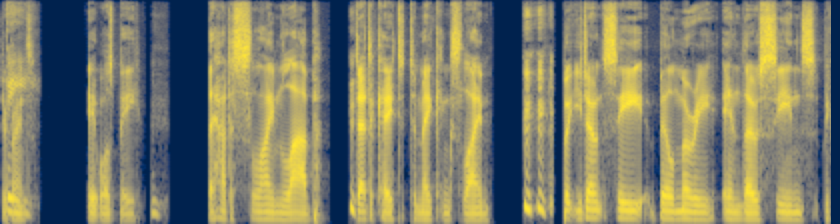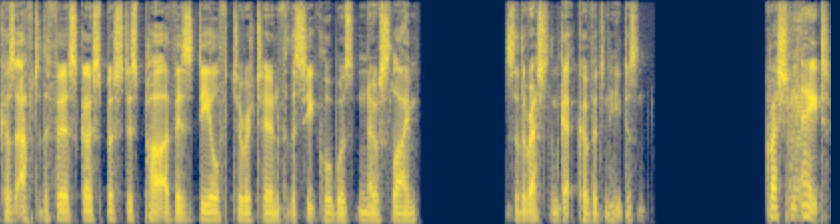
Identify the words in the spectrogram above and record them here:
Two B. brains. It was B. Mm. They had a slime lab dedicated to making slime. but you don't see Bill Murray in those scenes because after the first Ghostbusters, part of his deal to return for the sequel was no slime. So the rest of them get covered and he doesn't. Question eight.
